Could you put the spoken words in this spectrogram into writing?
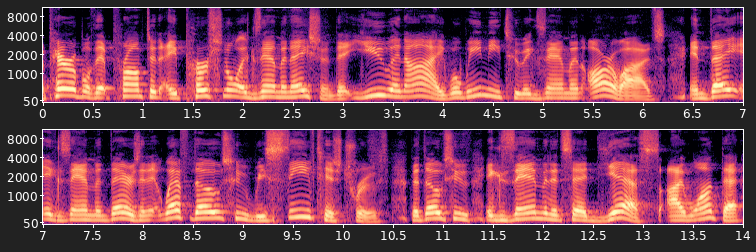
a parable that prompted a personal examination that you and I, well, we need to examine our lives. And they examined theirs. And it left those who received his truth, that those who examined and said, Yes, I want that,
